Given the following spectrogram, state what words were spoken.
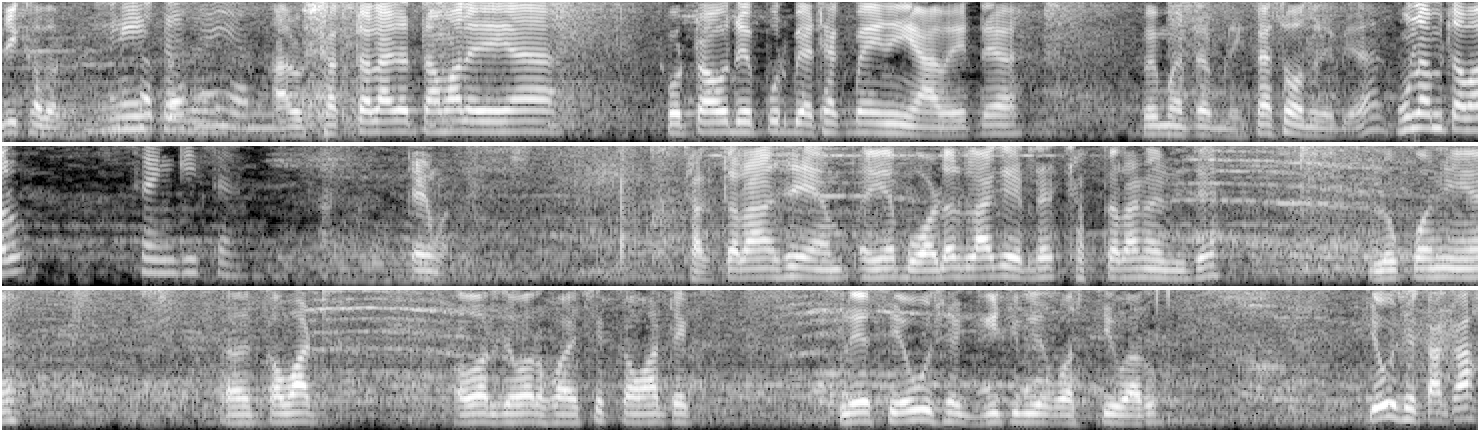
નહીં ખબર? સારું છકતલા તો તમારે અહીંયા છોટાઉદેપુર બેઠકમાં નહીં આવે એટલે કોઈ મતલબ નહીં. કશો વાંધો નહીં શું નામ તમારું? સંગીતા. કંઈ વાંધો છકતલા છે એમ અહીંયા બોર્ડર લાગે એટલે છકતલાના લીધે લોકોની અહીંયા કવાંટ અવર જવર હોય છે. કવાંટ એક પ્લેસ એવું છે ગીચ વસ્તીવાળું કેવું છે કાકા?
